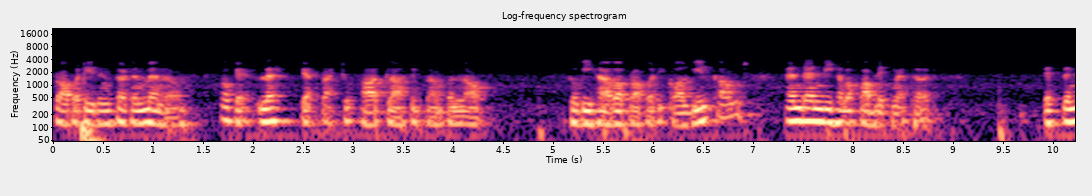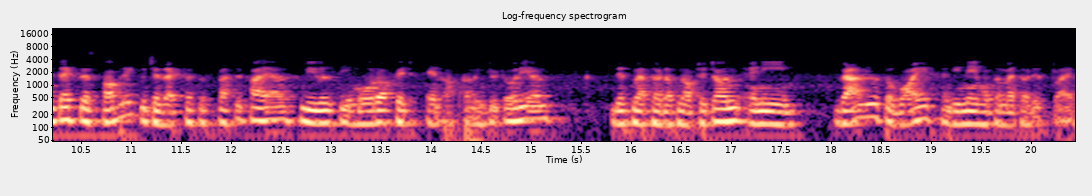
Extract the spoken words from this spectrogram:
properties in certain manner. Okay let's get back to our class example now. So we have a property called wheel count and then we have a public method. Its syntax is public which is access specifier. We will see more of it in upcoming tutorial. This method does not return any values or void and the name of the method is drive.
